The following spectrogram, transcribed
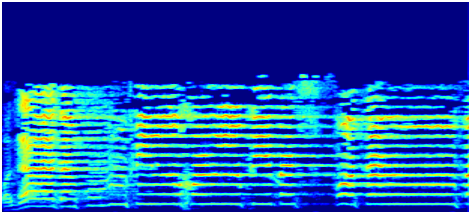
وزادكم في الخلق بسطة. 我等。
